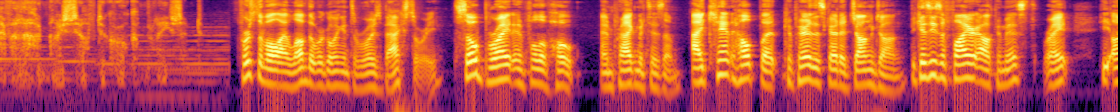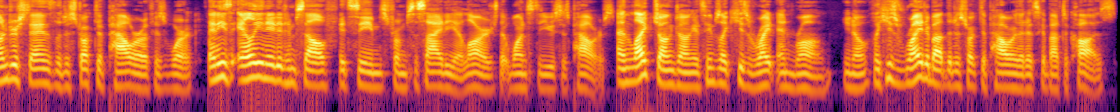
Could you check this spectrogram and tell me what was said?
I've allowed myself to grow complacent. First of all, I love that we're going into Roy's backstory. So bright and full of hope and pragmatism. I can't help but compare this guy to Jeong Jeong because he's a fire alchemist, right? He understands the destructive power of his work, and he's alienated himself, it seems, from society at large that wants to use his powers. And like Jeong Jeong, it seems like he's right and wrong, you know? Like he's right about the destructive power that it's about to cause,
